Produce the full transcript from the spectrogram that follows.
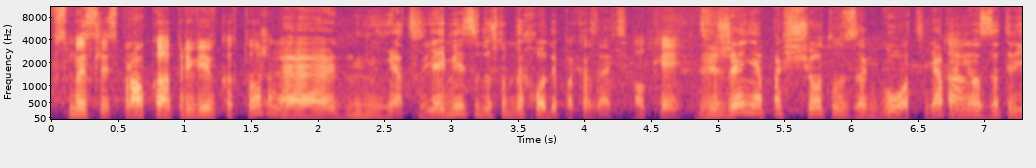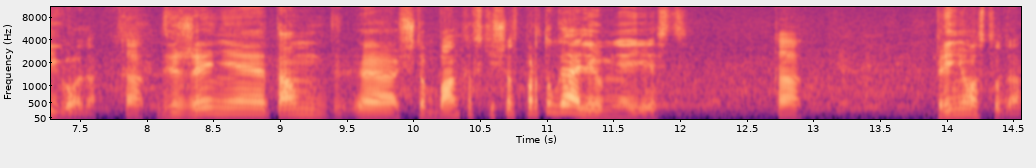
в смысле, справка о прививках тоже надо? Э, нет, я имею в виду, чтобы доходы показать. Окей, Движение по счету за год, я Так. принес за три года. так, Движение там, э, что банковский счет в Португалии у меня есть. так, Принес туда.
